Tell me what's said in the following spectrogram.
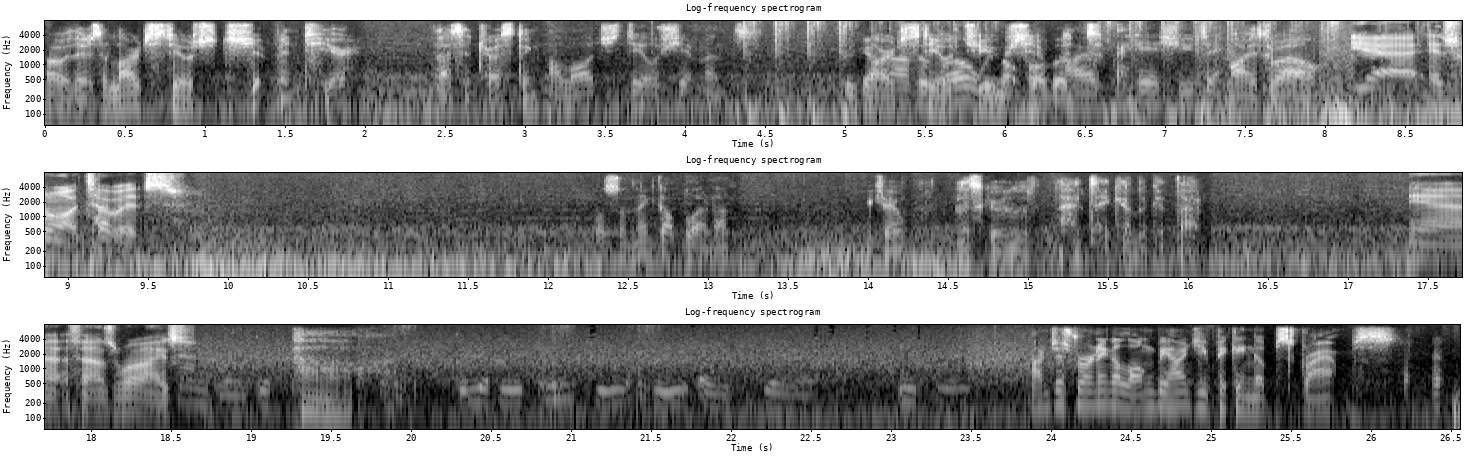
Oh, there's a large steel sh- shipment here. That's interesting. A large steel shipment. Large steel well, tube not ship. I hear shooting. Might as well. Yeah, it's from our turrets. Or something got blown up. Here we go. Let's go l- take a look at that. Yeah, that sounds wise. Ah, Delivery 32380. ETA I'm just running along behind you, picking up scraps.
